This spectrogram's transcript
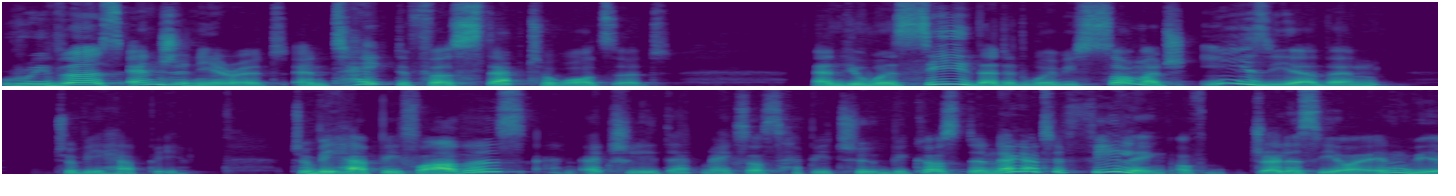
reverse engineer it and take the first step towards it. And you will see that it will be so much easier then to be happy. To be happy for others, and actually that makes us happy too, because the negative feeling of jealousy or envy,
